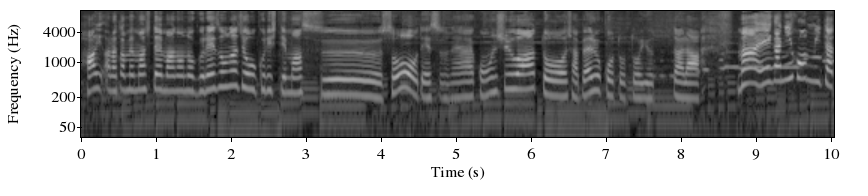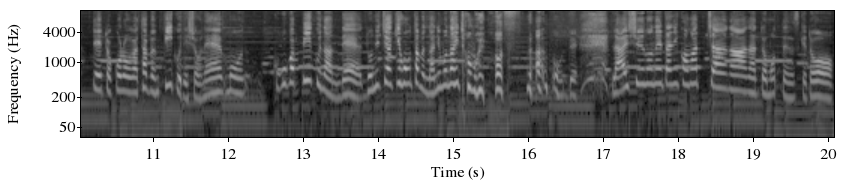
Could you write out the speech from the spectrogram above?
はい、改めまして、マノのグレーゾーンラジオをお送りしてます。そうですね、今週はあと喋ることと言ったら、まあ映画2本見たってところが多分ピークでしょうね。もうここがピークなんで、土日は基本多分何もないと思います。なので、来週のネタに困っちゃうなーなんて思ってるんですけど、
